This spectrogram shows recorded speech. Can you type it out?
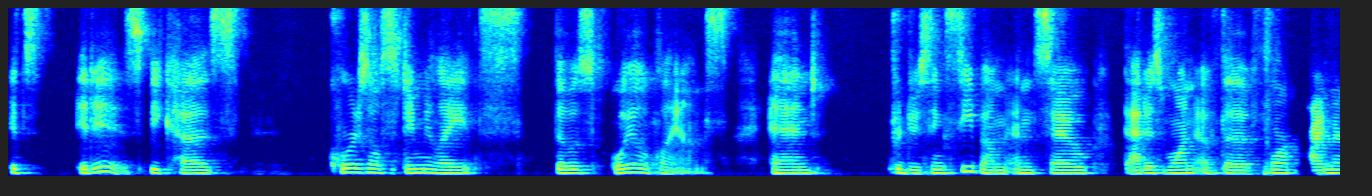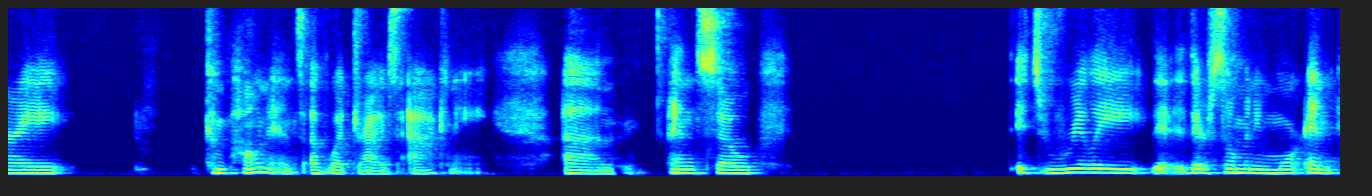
It's it is because cortisol stimulates those oil glands and producing sebum. And so that is one of the four primary components of what drives acne. Um, and so it's really there's so many more and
